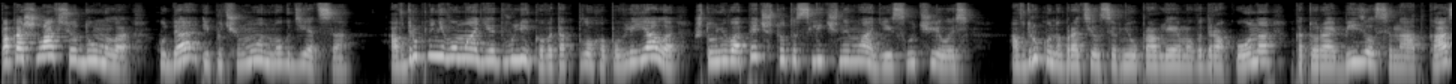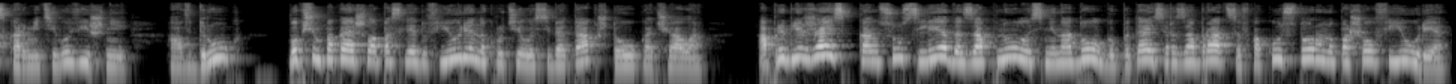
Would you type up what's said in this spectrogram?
Пока шла, все думала, куда и почему он мог деться. А вдруг на него магия Двуликова так плохо повлияла, что у него опять что-то с личной магией случилось? А вдруг он обратился в неуправляемого дракона, который обиделся на отказ кормить его вишней? А вдруг... В общем, пока я шла по следу Фьюри, накрутила себя так, что укачала. А приближаясь к концу следа, запнулась ненадолго, пытаясь разобраться, в какую сторону пошел Фьюри.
